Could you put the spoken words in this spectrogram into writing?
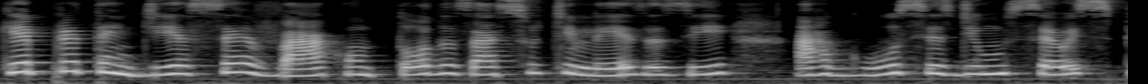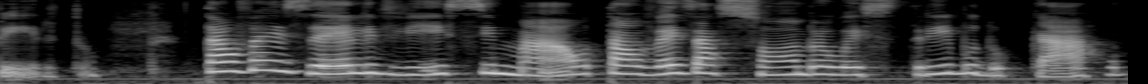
que pretendia servar com todas as sutilezas e argúcias de um seu espírito. Talvez ele visse mal, talvez a sombra, o estribo do carro,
